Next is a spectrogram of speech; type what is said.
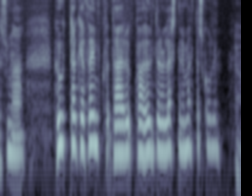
svona hugtakja þeim, það eru hvað hundur og lesnir í mentaskólum Já.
